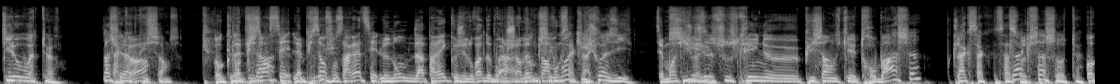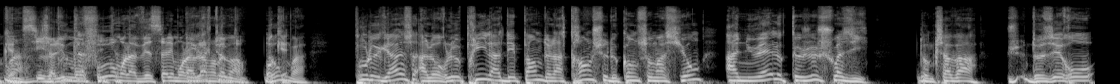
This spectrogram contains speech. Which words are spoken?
kilowattheures. Ça c'est la puissance. Donc, la puissance, ça- la puissance, on s'arrête, c'est le nombre d'appareils que j'ai le droit de brancher Voilà, en même donc temps c'est moi qui choisis. C'est moi qui si je souscris une euh, puissance qui est trop basse, Clac, ça, ça clac, saute. ça saute. Ok. Voilà, si j'allume mon classique. four, mon lave-vaisselle et mon lave-linge en même temps. Donc, voilà. Pour le gaz, alors le prix là dépend de la tranche de consommation annuelle que je choisis. Donc ça va de 0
